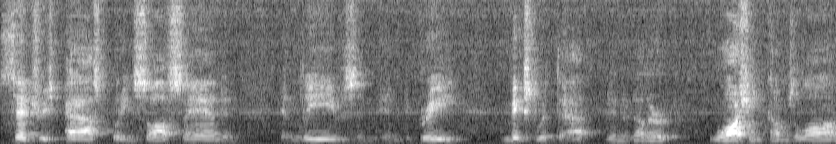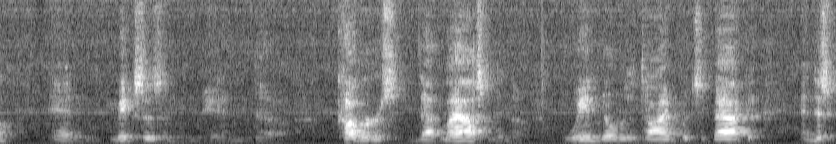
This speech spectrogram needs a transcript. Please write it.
centuries past, putting soft sand and, and leaves and, and debris mixed with that. Then another washing comes along and mixes and, and uh, covers that last, and then the wind over the time puts it back. And this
